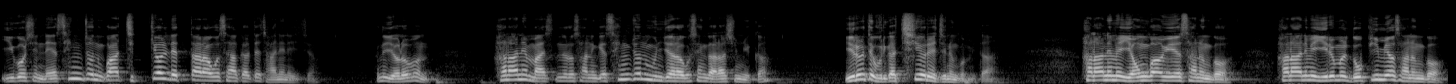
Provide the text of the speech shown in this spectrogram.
이것이 내 생존과 직결됐다라고 생각할 때 잔인해지죠. 근데 여러분 하나님 말씀대로 사는 게 생존 문제라고 생각 하십니까? 이럴 때 우리가 치열해지는 겁니다. 하나님의 영광 위에 사는 거, 하나님의 이름을 높이며 사는 거,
